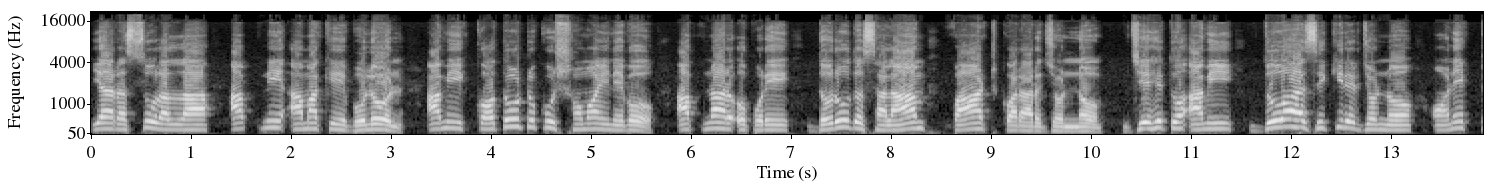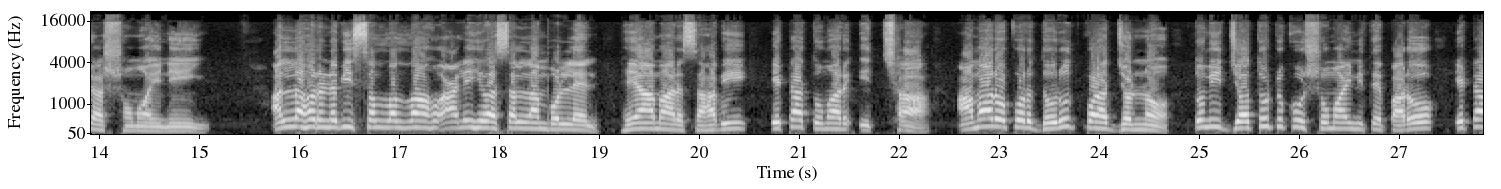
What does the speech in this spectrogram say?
ইয়া রাসূল আল্লাহ আপনি আমাকে বলুন, আমি কতটুকু সময় নেব আপনার ওপরে দরুদ সালাম পাঠ করার জন্য? যেহেতু আমি দোয়া জিকিরের জন্য অনেকটা সময় নেই। আল্লাহর নবী সাল্লাল্লাহু আলাইহি ওয়াসাল্লাম বললেন, হে আমার সাহাবী, এটা তোমার ইচ্ছা। আমার ওপর দরুদ পড়ার জন্য তুমি যতটুকু সময় নিতে পারো, এটা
